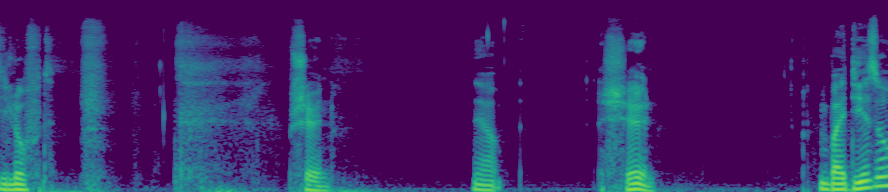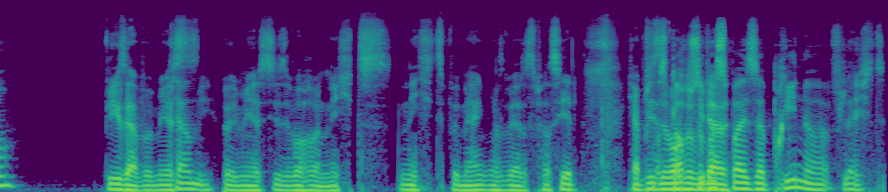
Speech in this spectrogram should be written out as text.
die Luft. Schön. Ja. Schön. Und bei dir so? Wie gesagt, bei mir, ist, bei mir ist diese Woche nichts, nichts Bemerkenswertes passiert. Ich habe diese Was Woche glaubst du, wieder was bei Sabrina vielleicht?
